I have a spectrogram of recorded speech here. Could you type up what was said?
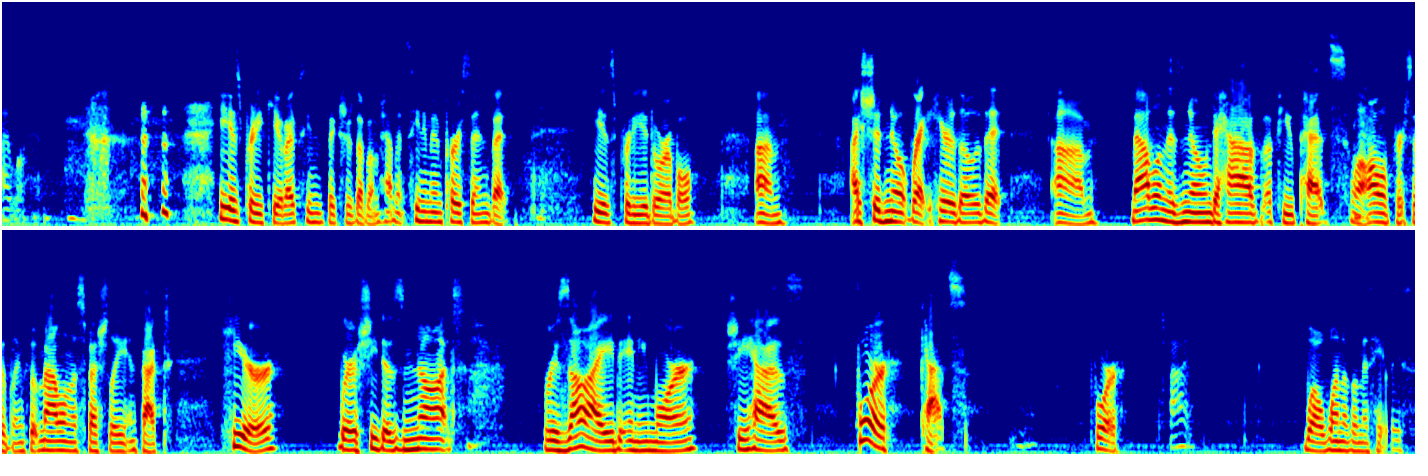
I love him. he is pretty cute. I've seen pictures of him. Haven't seen him in person, but he is pretty adorable. Um, I should note right here, though, that um, Madeline is known to have a few pets. Well, all of her siblings, but Madeline especially. In fact, here, where she does not reside anymore, she has four cats. Yeah, Four. it's five. Well, one of them is Haley's.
